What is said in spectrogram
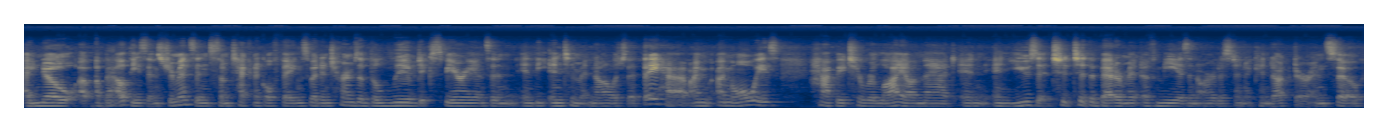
I know about these instruments and some technical things, but in terms of the lived experience and, and the intimate knowledge that they have, I'm I'm always happy to rely on that and and use it to, to the betterment of me as an artist and a conductor. And so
